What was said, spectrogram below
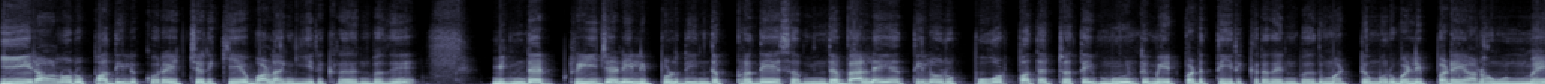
ஈரான் ஒரு பதிலுக்கு ஒரு எச்சரிக்கையை வழங்கி இருக்கிறது என்பது இந்த ரீஜனில் இப்பொழுது இந்த பிரதேசம் இந்த வலயத்தில் ஒரு போர் பதற்றத்தை மீண்டும் ஏற்படுத்தி இருக்கிறது என்பது மட்டும் ஒரு வெளிப்படையான உண்மை.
